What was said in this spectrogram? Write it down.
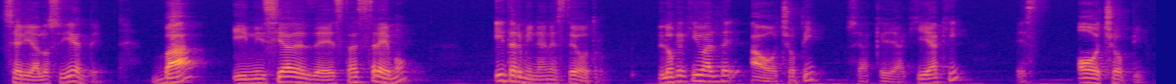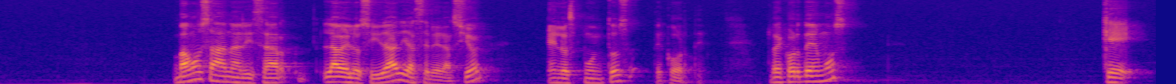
sería lo siguiente. Va, inicia desde este extremo y termina en este otro. Lo que equivale a 8pi. O sea que de aquí a aquí es 8pi. Vamos a analizar la velocidad y aceleración en los puntos de corte. Recordemos que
